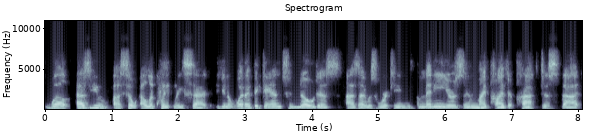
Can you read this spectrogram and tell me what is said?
Well, as you uh, so eloquently said, you know what I began to notice as I was working many years in my private practice that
